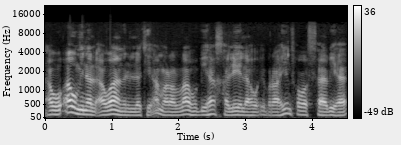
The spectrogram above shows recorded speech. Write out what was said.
أو أو من الأوامر التي أمر الله بها خليله إبراهيم فوفى بها.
